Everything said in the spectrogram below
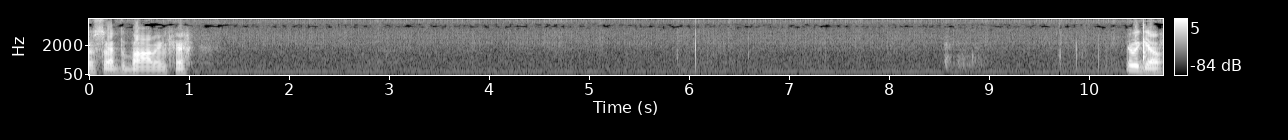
That's not the bobbing. there we go.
